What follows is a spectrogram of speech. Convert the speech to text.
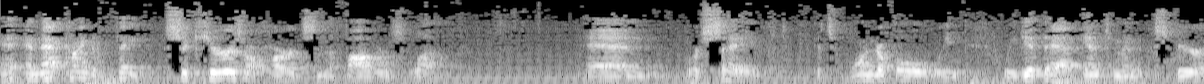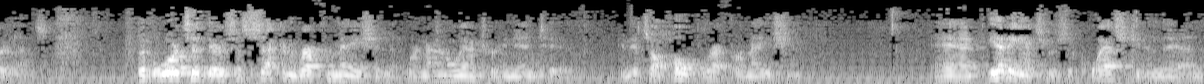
and that kind of faith secures our hearts in the Father's love. And we're saved. It's wonderful. We, we get that intimate experience. But the Lord said there's a second reformation that we're now entering into, and it's a hope reformation. And it answers the question then,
